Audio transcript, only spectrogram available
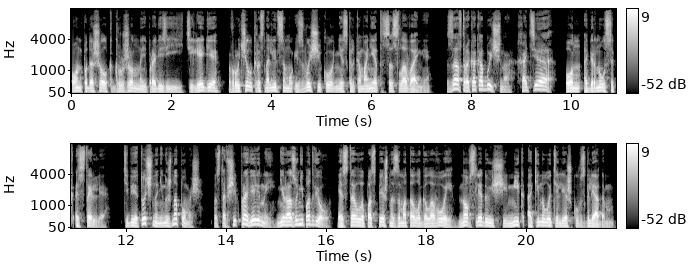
Он подошел к груженной провизией телеге, вручил краснолицому извозчику несколько монет со словами. «Завтра, как обычно, хотя...» Он обернулся к Эстелле. «Тебе точно не нужна помощь? Поставщик проверенный, ни разу не подвел». Эстелла поспешно замотала головой, но в следующий миг окинула тележку взглядом.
